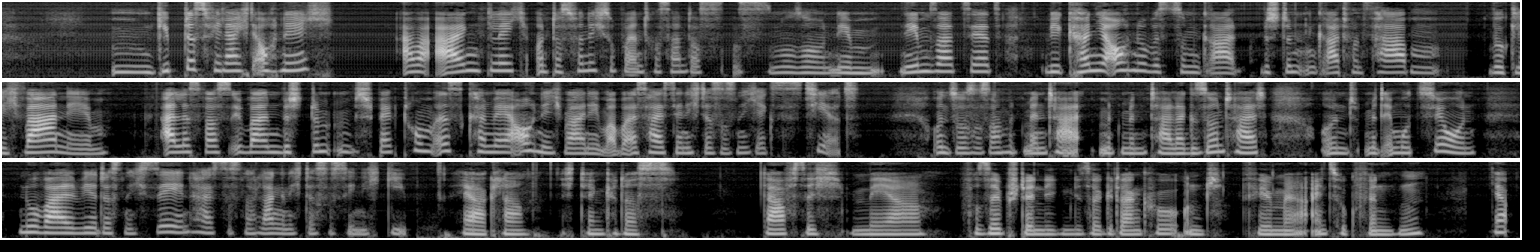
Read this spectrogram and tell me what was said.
mm, gibt es vielleicht auch nicht. Aber eigentlich, und das finde ich super interessant, das ist nur so ein Neben Nebensatz jetzt, wir können ja auch nur bis zum Grad, bestimmten Grad von Farben wirklich wahrnehmen. Alles, was über ein bestimmtes Spektrum ist, können wir ja auch nicht wahrnehmen. Aber es heißt ja nicht, dass es nicht existiert. Und so ist es auch mit, mental, mit mentaler Gesundheit und mit Emotionen. Nur weil wir das nicht sehen, heißt das noch lange nicht, dass es sie nicht gibt. Ja, klar. Ich denke, das darf sich mehr verselbstständigen, dieser Gedanke, und viel mehr Einzug finden. Ja,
